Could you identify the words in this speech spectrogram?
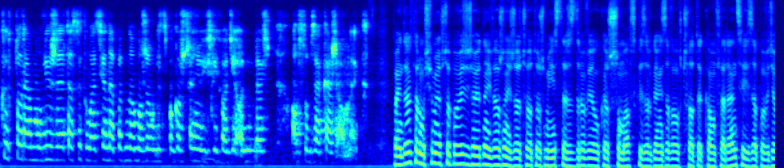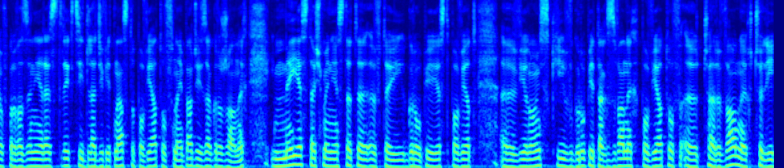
która mówi, że ta sytuacja na pewno może ulec pogorszeniu, jeśli chodzi o ilość osób zakażonych. Pani dyrektor, musimy jeszcze powiedzieć o jednej ważnej rzeczy. Otóż minister zdrowia Łukasz Szumowski zorganizował w czwartek konferencję i zapowiedział wprowadzenie restrykcji dla 19 powiatów najbardziej zagrożonych. I my jesteśmy niestety w tej grupie. Jest powiat e, wieluński w grupie tak zwanych powiatów e, czerwonych, czyli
